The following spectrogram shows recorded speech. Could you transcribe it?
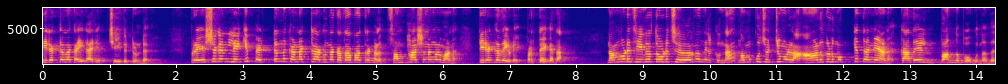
തിരക്കഥ കൈകാര്യം ചെയ്തിട്ടുണ്ട്. പ്രേക്ഷകനിലേക്ക് പെട്ടെന്ന് കണക്റ്റ് ആകുന്ന കഥാപാത്രങ്ങളും സംഭാഷണങ്ങളുമാണ് തിരക്കഥയുടെ പ്രത്യേകത. നമ്മുടെ ജീവിതത്തോട് ചേർന്ന് നിൽക്കുന്ന നമുക്ക് ചുറ്റുമുള്ള ആളുകളുമൊക്കെ തന്നെയാണ് കഥയിൽ വന്നു പോകുന്നത്.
